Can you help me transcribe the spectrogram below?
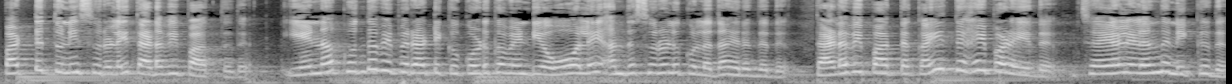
பட்டு துணி சுருளை தடவி பார்த்தது. ஏன்னா குந்தவி பிராட்டிக்கு கொடுக்க வேண்டிய ஓலை அந்த சுருளுக்குள்ளதான் இருந்தது. தடவி பார்த்த கை திகைப்படையுது. செயலிழந்து நிக்குது.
